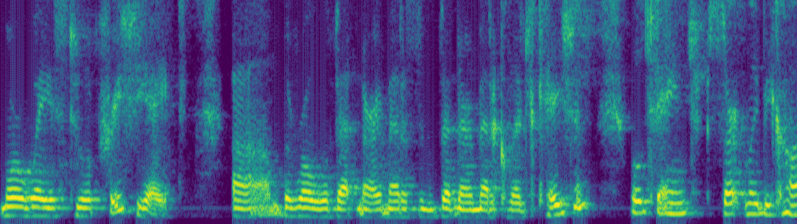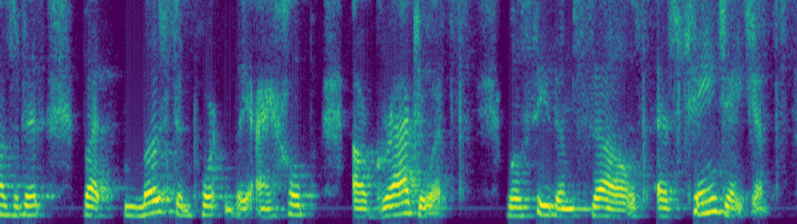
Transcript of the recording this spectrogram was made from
more ways to appreciate um, the role of veterinary medicine, veterinary medical education will change, certainly because of it. But most importantly, I hope our graduates will see themselves as change agents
